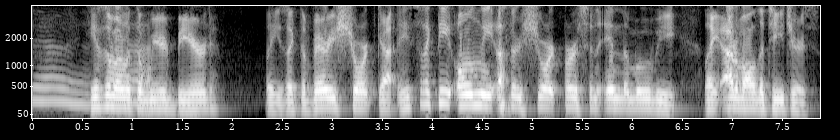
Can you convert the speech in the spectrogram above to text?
Uh, he's the one with the weird beard. Like he's like the very short guy. He's like the only other short person in the movie. Like out of all the teachers.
